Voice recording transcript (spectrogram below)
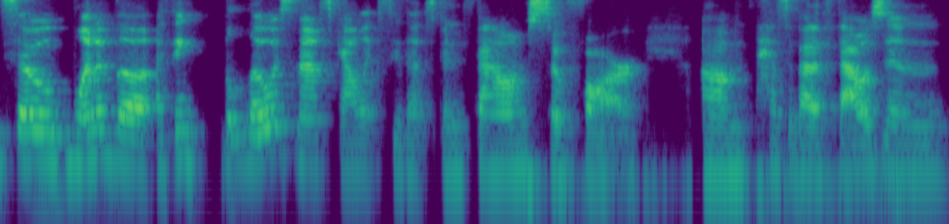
so one of the, I think the lowest mass galaxy that's been found so far um, has about a thousand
